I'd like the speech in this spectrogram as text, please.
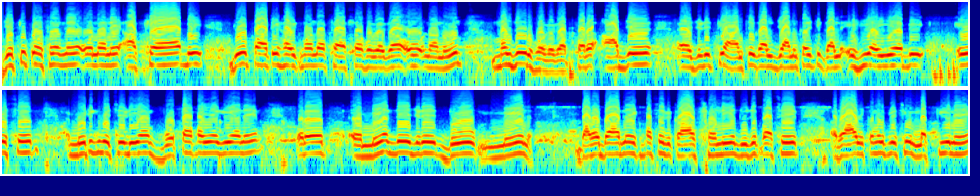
ਜੇਤੂ ਕੌਂਸਲਰ ਨੇ ਉਹਨਾਂ ਨੇ ਆਖਿਆ ਵੀ ਜੋ ਪਾਰਟੀ ਹਾਈ ਕਮਾਂਡ ਦਾ ਫੈਸਲਾ ਹੋਵੇਗਾ ਉਹ ਉਹਨਾਂ ਨੂੰ ਮਨਜ਼ੂਰ ਹੋਵੇਗਾ। ਪਰ ਅੱਜ ਜਿਹੜੀ ਧਿਆਨ 'ਚ ਗੱਲ, ਜਾਣਕਾਰੀ 'ਚ ਗੱਲ ਇਹੀ ਆਈ ਹੈ ਵੀ ਇਸ ਮੀਟਿੰਗ ਵਿੱਚ ਜਿਹੜੀਆਂ ਵੋਟਾਂ ਪਾਈਆਂ ਗਈਆਂ ਨੇ ਔਰ ਮੇਅਰ ਦੇ ਜਿਹੜੇ ਦੋ ਮੇਨ ਦਾਅਵੇਦਾਰ ਨੇ, ਇੱਕ ਪਾਸੇ ਵਿਕਾਸ ਸੋਨੀ ਹੈ, ਦੂਜੇ ਪਾਸੇ ਰਾਜ ਕਮਲਪ੍ਰੀਤ ਸਿੰਘ ਲੱਕੀ ਨੇ,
